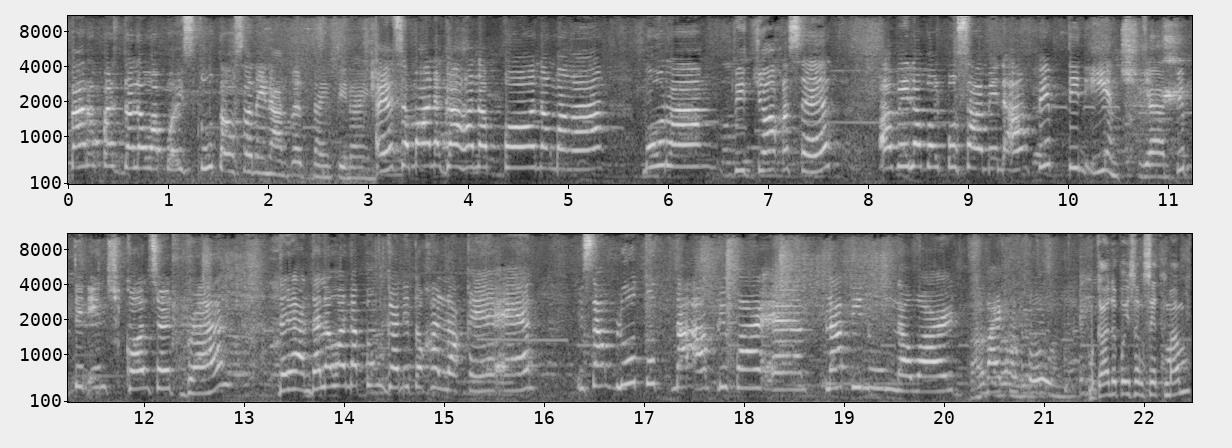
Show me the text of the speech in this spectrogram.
Pero pag dalawa po is 2,999. Ayan sa mga naghahanap po ng mga murang video cassette, available po sa amin ang 15 inch. Yan, 15 inch concert brand. Ayan, dalawa na pong ganito kalaki and isang Bluetooth na amplifier and platinum na wired microphone. Magkano po isang set, ma'am?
